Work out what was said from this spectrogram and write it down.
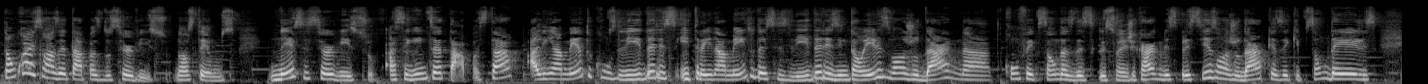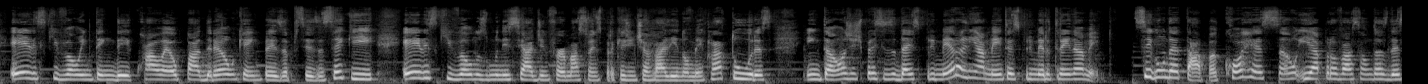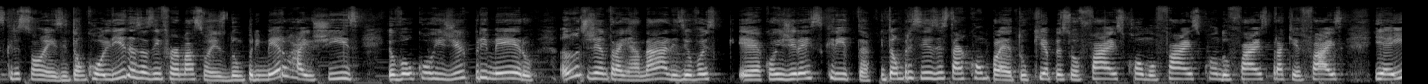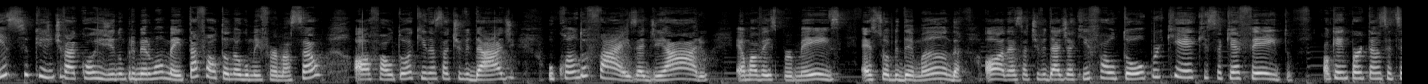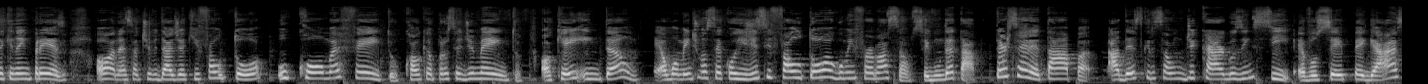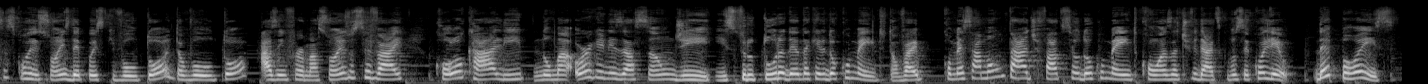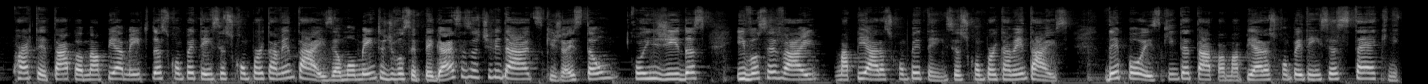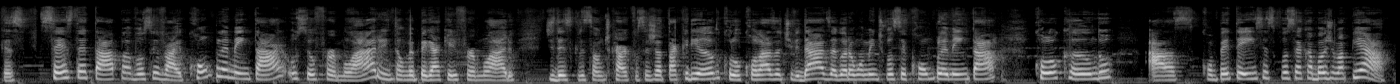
Então, quais são as etapas do serviço? Nós temos nesse serviço as seguintes etapas, tá? Alinhamento com os líderes e treinamento desses líderes. Então, eles vão ajudar na confecção das descrições de cargo, eles precisam ajudar porque as equipes são deles, eles que vão entender qual é o padrão que a empresa precisa seguir, eles que vão nos municiar de informações para que a gente avalie nomenclaturas. Então, a gente precisa dar esse primeiro alinhamento, esse primeiro treinamento. Segunda etapa, correção e aprovação das descrições. Então, colhidas as informações de um primeiro raio-x, eu vou corrigir primeiro. Antes de entrar em análise, eu vou é, corrigir a escrita. Então precisa estar completo o que a pessoa faz, como faz, quando faz, para que faz. E é isso que a gente vai corrigir no primeiro momento. Tá faltando alguma informação? Ó, faltou aqui nessa atividade o quando faz, é diário, é uma vez por mês, é sob demanda. Ó, nessa atividade aqui faltou por que que isso aqui é feito? Qual é a importância disso aqui na empresa? Ó, nessa atividade aqui faltou o como é feito, qual que é o procedimento, ok? Então, é o momento de você corrigir se faltou alguma informação. Segunda etapa. Terceira etapa, a descrição de cargos em si. É você pegar essas correções depois que voltou, então voltou as informações, você vai colocar ali numa organização de estrutura dentro daquele documento. Então vai começar a montar de fato seu documento com as atividades que você colheu. Depois, Quarta etapa, mapeamento das competências comportamentais. É o momento de você pegar essas atividades que já estão corrigidas e você vai mapear as competências comportamentais. Depois, quinta etapa, mapear as competências técnicas. Sexta etapa, você vai complementar o seu formulário, então vai pegar aquele formulário de descrição de cargo que você já está criando, colocou lá as atividades, agora é o momento de você complementar colocando as competências que você acabou de mapear.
